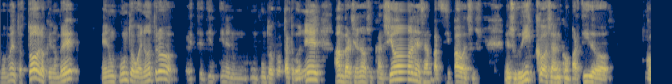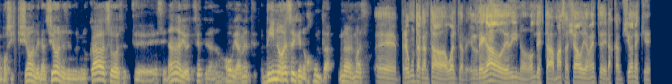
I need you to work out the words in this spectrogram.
momentos. Todos los que nombré, en un punto o en otro, este, tienen un, punto de contacto con él, han versionado sus canciones, han participado en sus, en sus discos, han compartido composición de canciones en algunos casos, este, escenario, etcétera, ¿no? Obviamente. Dino es el que nos junta, una vez más. Eh, pregunta cantada, Walter. El legado de Dino, ¿dónde está? Más allá, obviamente, de las canciones que,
